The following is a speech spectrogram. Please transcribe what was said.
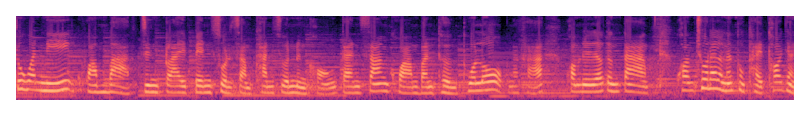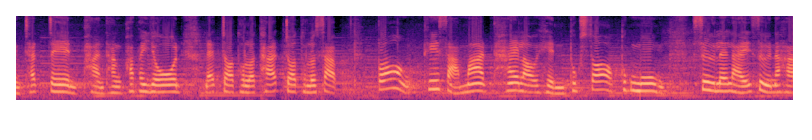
ทุกวันนี้ความบาปจึงกลายเป็นส่วนสำคัญส่วนหนึ่งของการสร้างความบันเทิงทั่วโลกนะคะ ความเลวร้ายต่างๆ ความชั่วร้ายเหล่านั้นถูกถ่ายทอดอย่างชัดเจน ผ่านทางภาพยนตร์ และจอโทรทัศน์ จอโทรศัพท์ กล้องที่สามารถให้เราเห็นทุกซอกทุกมุม สื่อหลาย ๆ สื่อนะคะ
